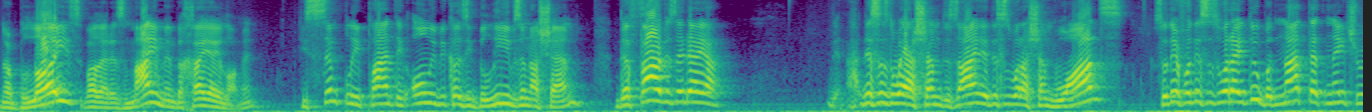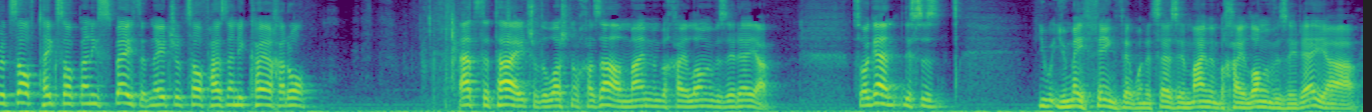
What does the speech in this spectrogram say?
Nor blois, weil er is maimim b'chaya ilamim. He's simply planting only because he believes in Hashem. The far is This is the way Hashem designed it. This is what Hashem wants. So therefore, this is what I do. But not that nature itself takes up any space. That nature itself has any kayach at all. That's the taich of the Lashon of Chazal, Maimim b'chaylom v'zereya. So again, this is, you, you may think that when it says in Maimim b'chaylom v'zereya,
